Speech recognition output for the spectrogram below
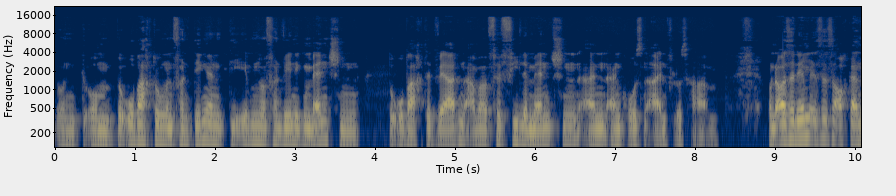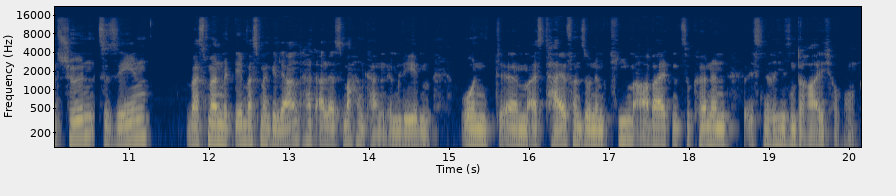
und um Beobachtungen von Dingen, die eben nur von wenigen Menschen beobachtet werden, aber für viele Menschen einen, einen großen Einfluss haben. Und außerdem ist es auch ganz schön zu sehen, was man mit dem, was man gelernt hat, alles machen kann im Leben. Und ähm, als Teil von so einem Team arbeiten zu können, ist eine Riesenbereicherung.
